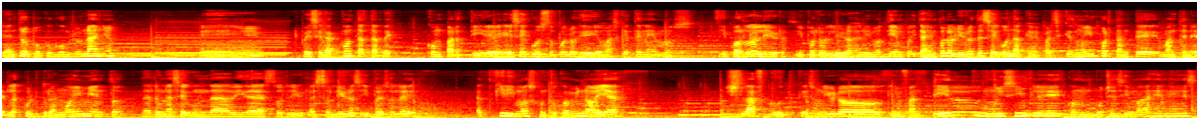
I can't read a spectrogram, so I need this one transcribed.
ya dentro de poco cumple un año. Eh, pues era con tratar de compartir ese gusto por los idiomas que tenemos y por los libros y por los libros al mismo tiempo y también por los libros de segunda, que me parece que es muy importante mantener la cultura en movimiento darle una segunda vida a estos libros. a estos libros y por eso le adquirimos junto con mi novia Schlafgut, que es un libro infantil muy simple con muchas imágenes,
